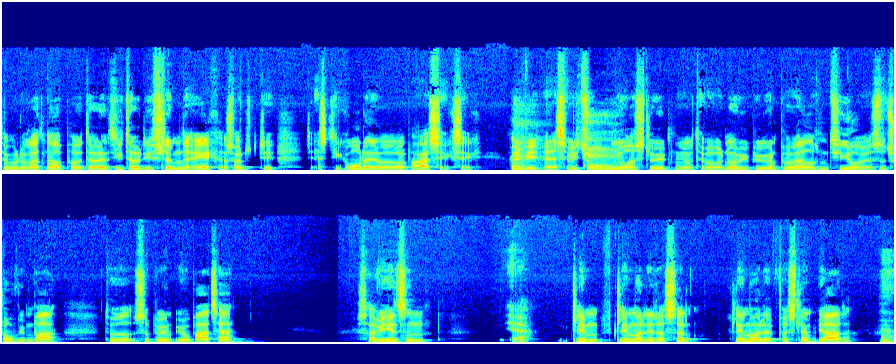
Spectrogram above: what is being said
Det kunne du godt nå op på. Det var de, det var de slemme dage, ikke? Og så de, altså de gode dage, det var bare 6, ikke? Men vi, altså, vi tog øh. Øh. dem jo også løbende. Jo. Det var noget, vi begyndte på allerede som 10-årige, og så tog vi dem bare. Du ved, så begyndte vi jo bare at tage. Så er vi hele tiden, ja, glem, glemmer lidt os selv. Glemmer lidt, hvor slemt vi har det. Ja.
